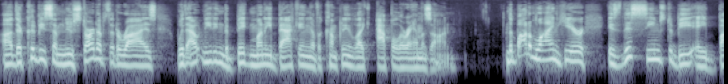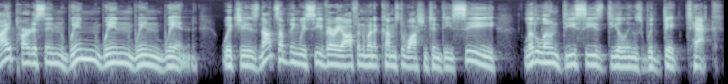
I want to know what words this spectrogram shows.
Uh, there could be some new startups that arise without needing the big money backing of a company like Apple or Amazon. The bottom line here is this seems to be a bipartisan win win win win, which is not something we see very often when it comes to Washington, D.C., let alone DC's dealings with big tech.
